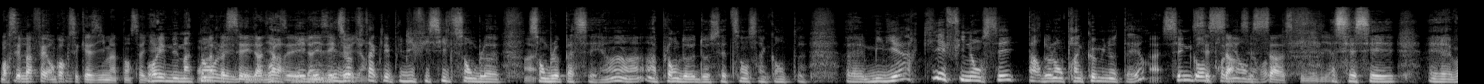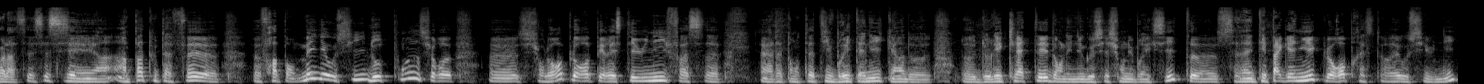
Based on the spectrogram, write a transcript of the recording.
Bon, c'est pas fait, encore que c'est quasi maintenant, ça y est. Oui, mais maintenant, les, les, dernières, voilà, les, les, les obstacles hein. les plus difficiles semblent, ouais. semblent passer. Hein. Un, un, plan de, de 750 euh, milliards qui est financé par de l'emprunt communautaire. Ouais. C'est une grande première ça, en Europe. C'est ça ce qu'il dit. C'est voilà, c'est un, un, pas tout à fait euh, frappant. Mais il y a aussi d'autres points sur, euh, sur l'Europe. L'Europe est restée unie face à la tentative britannique hein, de, de, de l'éclater dans les négociations du Brexit. Euh, ça n'était pas gagné que l'Europe resterait aussi unie.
